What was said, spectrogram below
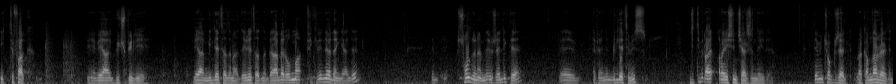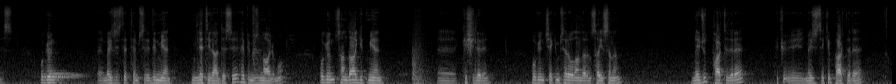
ittifak e, veya güç birliği veya millet adına, devlet adına beraber olma fikri nereden geldi? E, Son dönemde özellikle e, efendim milletimiz ciddi bir ar- arayışın içerisindeydi. Demin çok güzel rakamlar verdiniz. Bugün mecliste temsil edilmeyen millet iradesi hepimizin malumu. Bugün sandığa gitmeyen kişilerin, bugün çekimsel olanların sayısının mevcut partilere, e, meclisteki partilere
